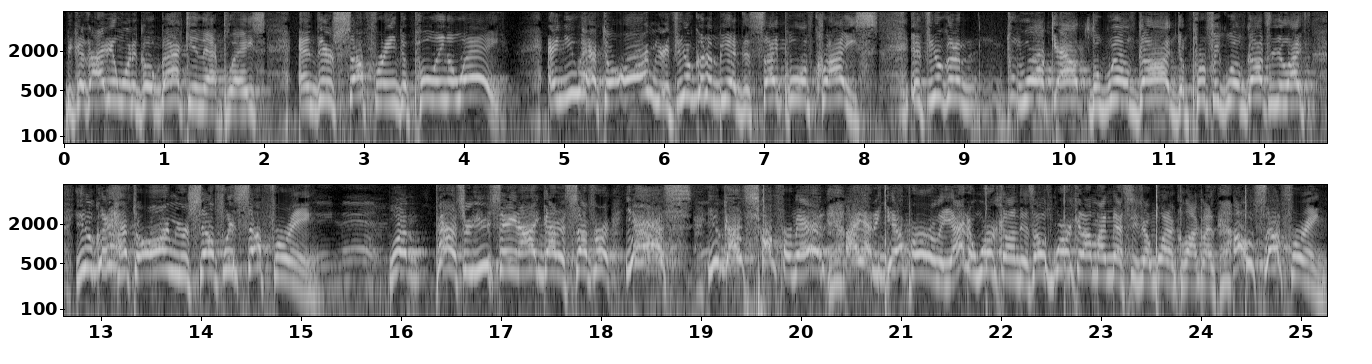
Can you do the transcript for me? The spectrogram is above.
because I didn't want to go back in that place and they're suffering to pulling away. And you have to arm your, if you're going to be a disciple of Christ, if you're going to walk out the will of God, the perfect will of God for your life, you're going to have to arm yourself with suffering. Amen. What, Pastor, you saying I got to suffer? Yes, you got to suffer, man. I had to get up early. I had to work on this. I was working on my message at 1 o'clock last I was suffering.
